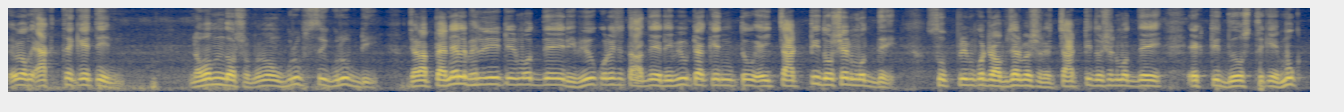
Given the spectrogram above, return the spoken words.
এবং এক থেকে তিন, নবম, দশম এবং গ্রুপ সি, গ্রুপ ডি যারা প্যানেল ভ্যালিডিটির মধ্যে রিভিউ করেছে, তাদের রিভিউটা কিন্তু এই চারটি দোষের মধ্যে, সুপ্রিম কোর্টের অবজারভেশনে চারটি দোষের মধ্যে একটি দোষ থেকে মুক্ত।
